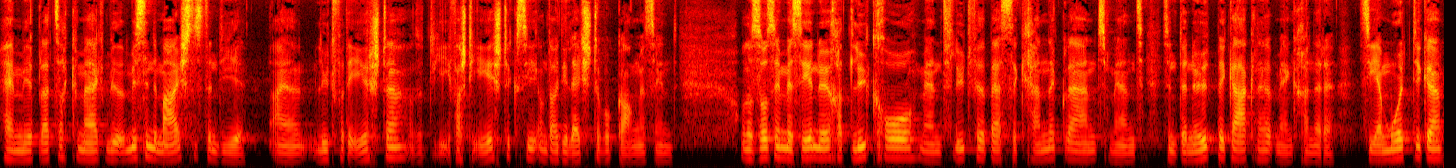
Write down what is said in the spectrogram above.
haben wir plötzlich gemerkt, wir sind meistens dann die äh, Leute von der Ersten, also die, fast die Ersten gewesen und auch die Letzten, die gegangen sind. Und so sind wir sehr nah an die Leute gekommen, wir haben die Leute viel besser kennengelernt, wir haben, sind den Nöten begegnet, wir können sie ermutigen.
